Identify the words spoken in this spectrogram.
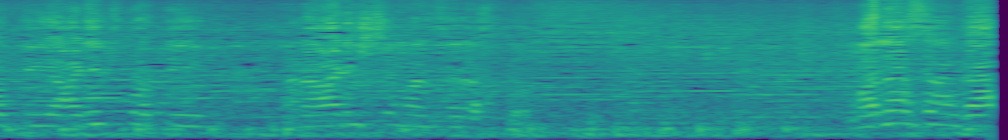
कोटी अडीच कोटी आणि अडीचशे माणसं असतं मला सांगा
